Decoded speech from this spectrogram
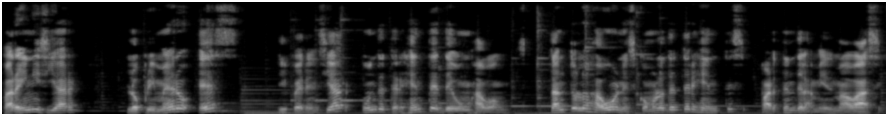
Para iniciar, lo primero es diferenciar un detergente de un jabón. Tanto los jabones como los detergentes parten de la misma base.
